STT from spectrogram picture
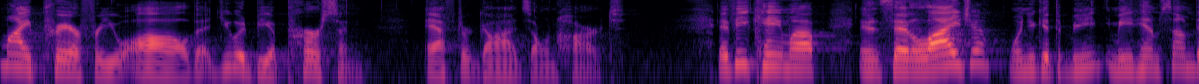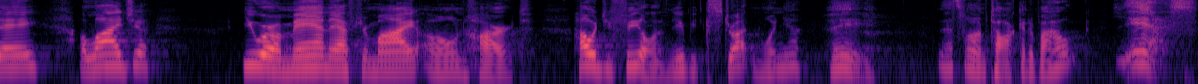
My prayer for you all that you would be a person after God's own heart. If he came up and said, Elijah, when you get to meet, him someday, Elijah, you are a man after my own heart. How would you feel? And you'd be strutting, wouldn't you? Hey, that's what I'm talking about. Yes.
